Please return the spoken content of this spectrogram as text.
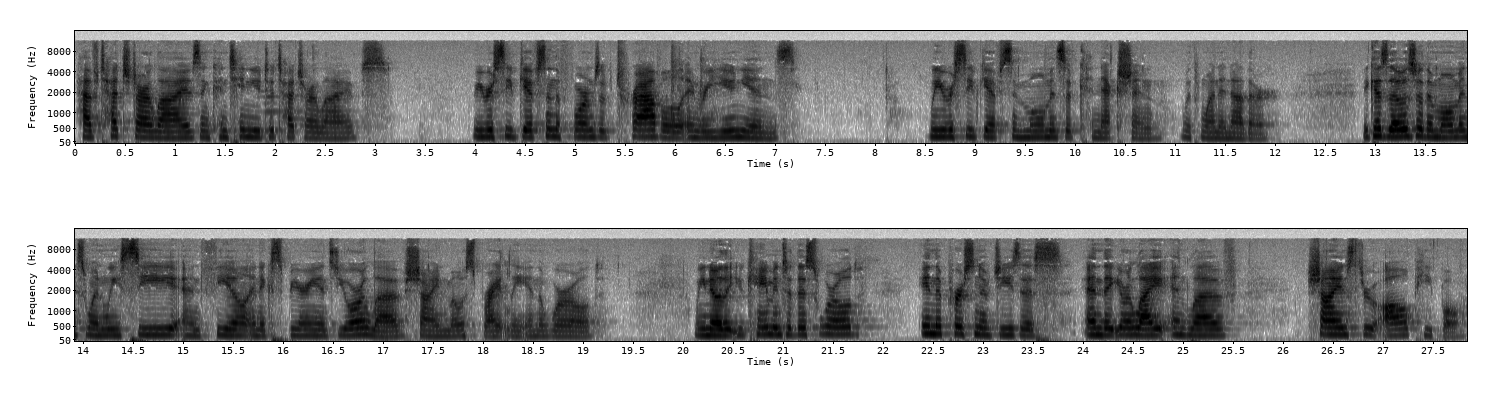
have touched our lives and continue to touch our lives. We receive gifts in the forms of travel and reunions we receive gifts in moments of connection with one another. Because those are the moments when we see and feel and experience your love shine most brightly in the world. We know that you came into this world in the person of Jesus and that your light and love shines through all people.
